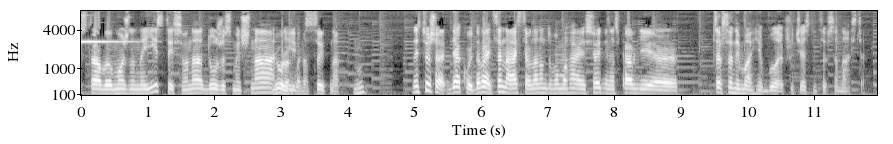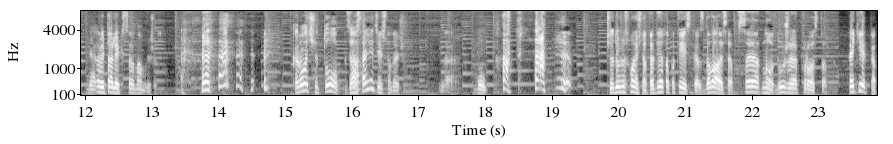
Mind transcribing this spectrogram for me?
страва можна наїстись, вона дуже смачна Дуже і смачна. ситна. Мгм. Настюша, дякую. Давай, це Настя, вона нам допомагає сьогодні. Насправді е, це все не магія була, якщо чесно, це все Настя. А Віталік все одно ближче. Коротше, топ. Да? останній твій шматочок? Да. Що дуже смачно, котлета по-київська. Здавалося, все ну, дуже просто. П'ятірка.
